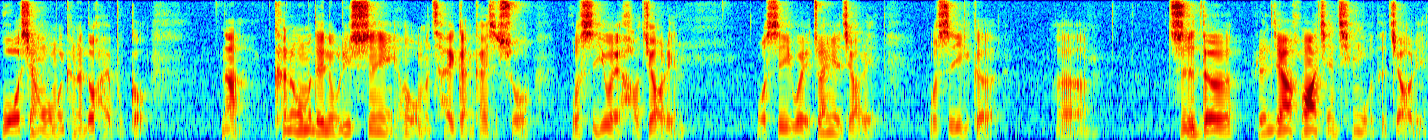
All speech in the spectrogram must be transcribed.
我想我们可能都还不够。那可能我们得努力十年以后，我们才敢开始说，我是一位好教练。我是一位专业教练，我是一个呃值得人家花钱请我的教练。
